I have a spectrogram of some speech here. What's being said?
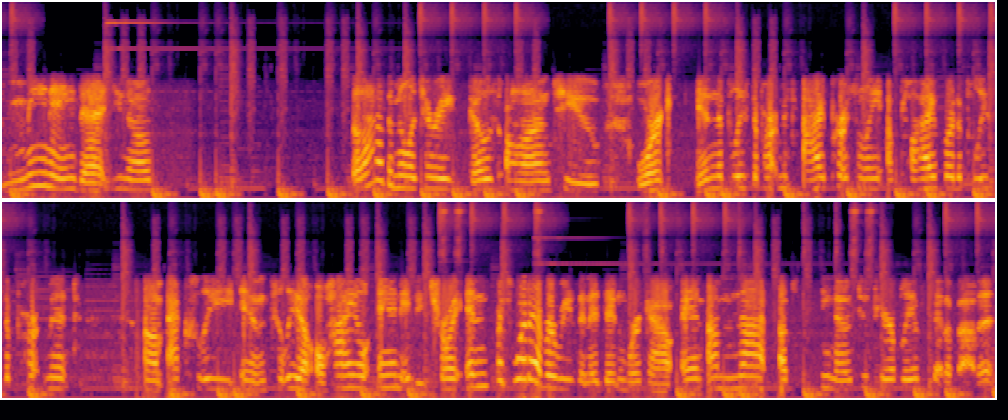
meaning that, you know, a lot of the military goes on to work in the police department. I personally applied for the police department um, actually in Toledo, Ohio, and in Detroit, and for whatever reason it didn't work out. And I'm not, you know, too terribly upset about it.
